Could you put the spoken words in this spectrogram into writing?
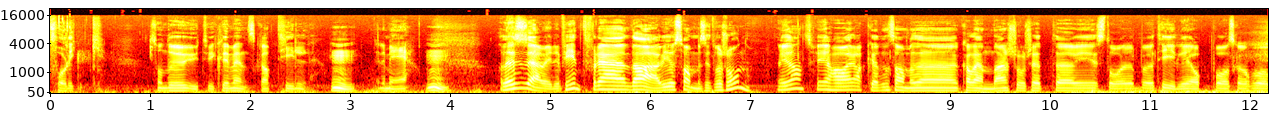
folk som du utvikler vennskap til, mm, eller med. mm. Og det syns jeg er veldig fint, for det, da er vi jo i samme situasjon. Vi har akkurat den samme kalenderen, stort sett. eh, Vi står tidlig opp og skal gå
